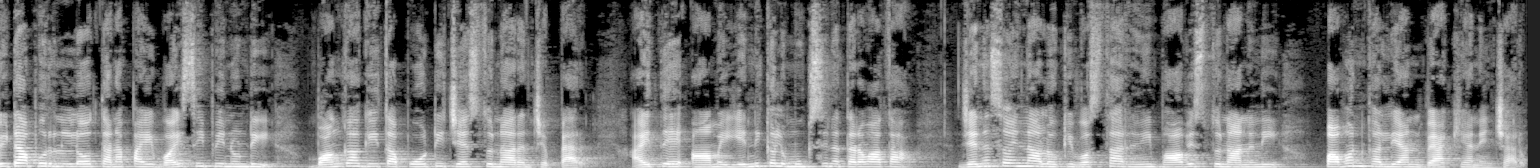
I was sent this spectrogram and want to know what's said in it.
పిఠాపురంలో తనపై వైసీపీ నుండి వంగాగీత పోటీ చేస్తున్నారని చెప్పారు. అయితే ఆమె ఎన్నికలు ముగిసిన తర్వాత జనసేనలోకి వస్తారని భావిస్తున్నానని పవన్ కళ్యాణ్ వ్యాఖ్యానించారు.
